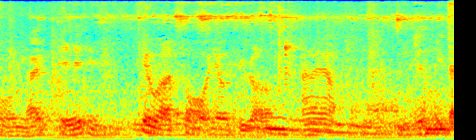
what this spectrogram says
我来诶。叫我做要去咯。哎呀，你在。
